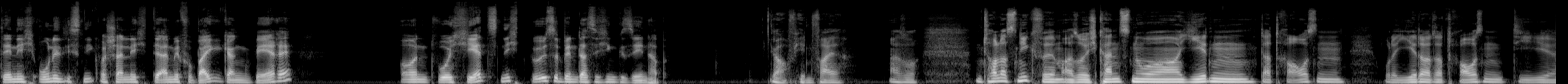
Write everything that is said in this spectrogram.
den ich ohne die Sneak wahrscheinlich, der an mir vorbeigegangen wäre und wo ich jetzt nicht böse bin, dass ich ihn gesehen habe. Ja, auf jeden Fall. Also ein toller Sneak-Film. Also ich kann es nur jeden da draußen oder jeder da draußen, die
